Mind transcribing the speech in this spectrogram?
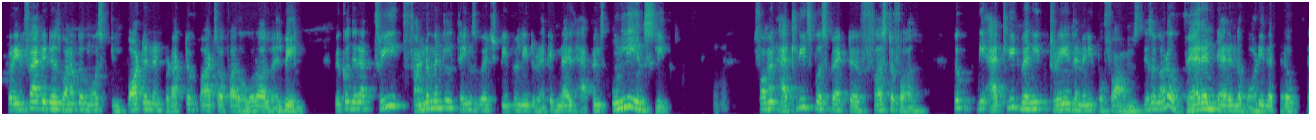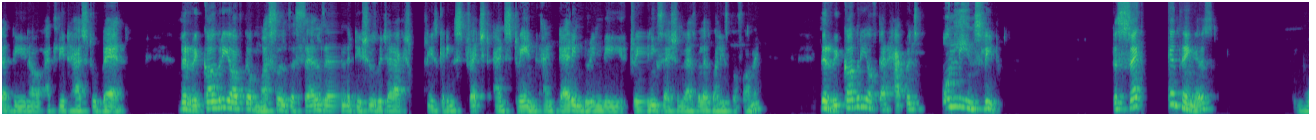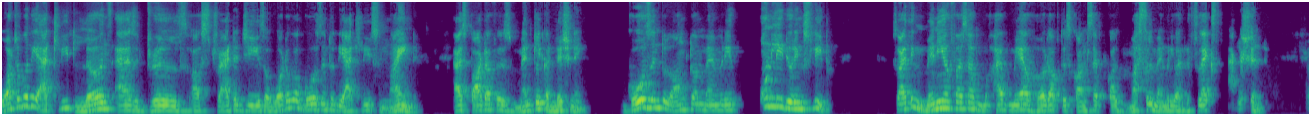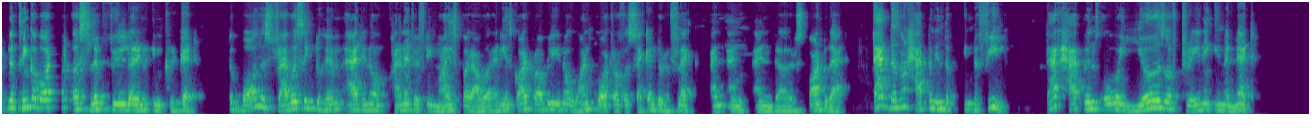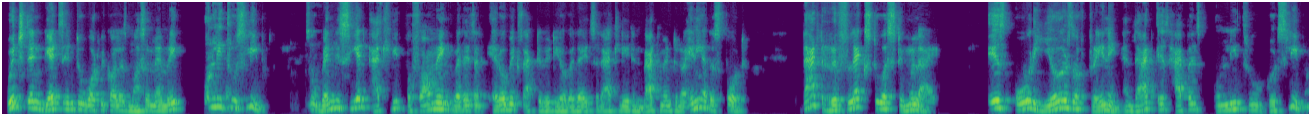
but in fact, it is one of the most important and productive parts of our overall well being because there are three fundamental things which people need to recognize happens only in sleep. Mm-hmm. From an athlete's perspective, first of all, look, the athlete when he trains and when he performs, there's a lot of wear and tear in the body that the, that the you know, athlete has to bear the recovery of the muscles, the cells, and the tissues which are actually getting stretched and strained and tearing during the training sessions as well as while he's performing, the recovery of that happens only in sleep. The second thing is whatever the athlete learns as drills or strategies or whatever goes into the athlete's mind as part of his mental conditioning goes into long term memory only during sleep. So I think many of us have, have may have heard of this concept called muscle memory or reflex action. Now think about a slip fielder in, in cricket. The ball is traversing to him at you know 150 miles per hour, and he's got probably you know one quarter of a second to reflect and and and uh, respond to that. That does not happen in the in the field. That happens over years of training in the net, which then gets into what we call as muscle memory only through sleep. So when we see an athlete performing, whether it's an aerobics activity or whether it's an athlete in badminton or any other sport, that reflects to a stimuli is over years of training and that is happens only through good sleep.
